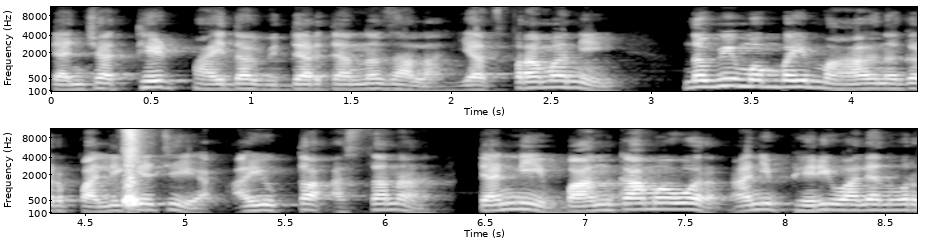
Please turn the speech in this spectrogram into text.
त्यांचा थेट फायदा विद्यार्थ्यांना झाला. याचप्रमाणे नवी मुंबई महानगरपालिकेचे आयुक्त असताना त्यांनी बांधकामावर आणि फेरीवाल्यांवर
